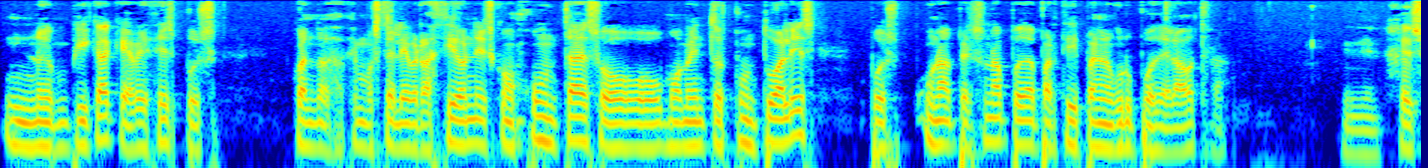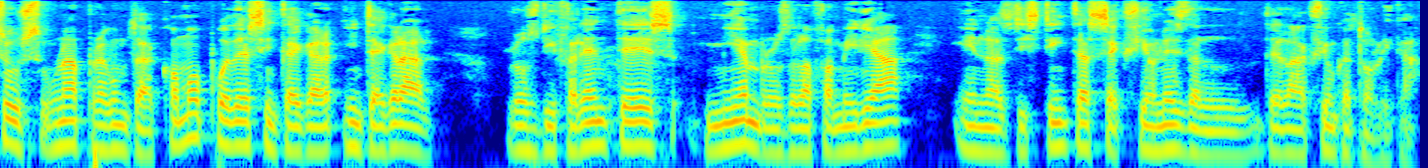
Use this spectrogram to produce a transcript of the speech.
no implica que a veces pues cuando hacemos celebraciones conjuntas o momentos puntuales, pues una persona pueda participar en el grupo de la otra. Jesús, una pregunta. ¿Cómo puedes integrar, integrar los diferentes miembros de la familia en las distintas secciones de la Acción Católica.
